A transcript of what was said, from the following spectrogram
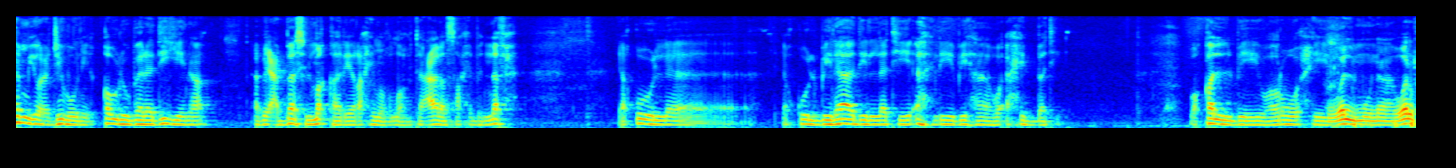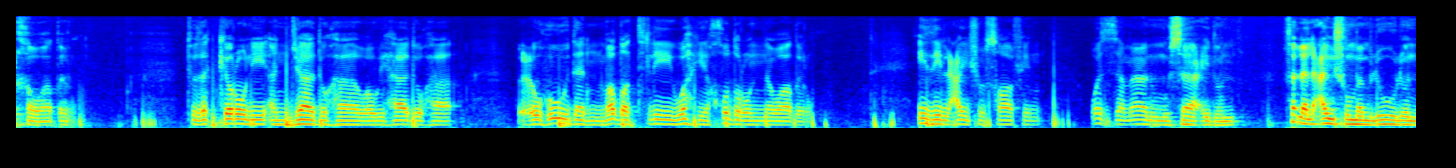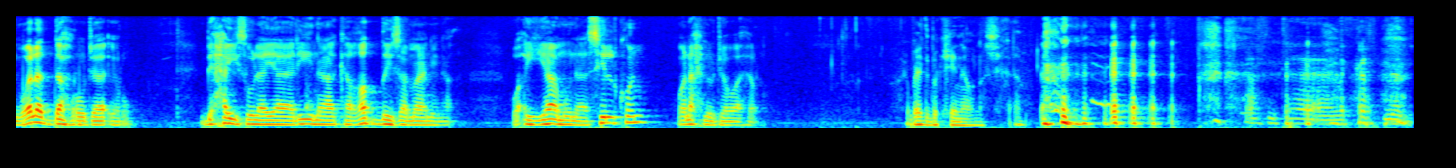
كم يعجبني قول بلدينا أبي العباس المقري رحمه الله تعالى صاحب النفح يقول يقول بلادي التي أهلي بها وأحبتي وقلبي وروحي والمنى والخواطر تذكرني أنجادها ووهادها عهودا مضت لي وهي خضر النواضر. إذ العيش صاف والزمان مساعد فلا العيش مملول ولا الدهر جائر. بحيث ليالينا كغض زماننا. وأيامنا سلك ونحن جواهر. بيت بكينا والله شيخ أنت ذكرتنا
